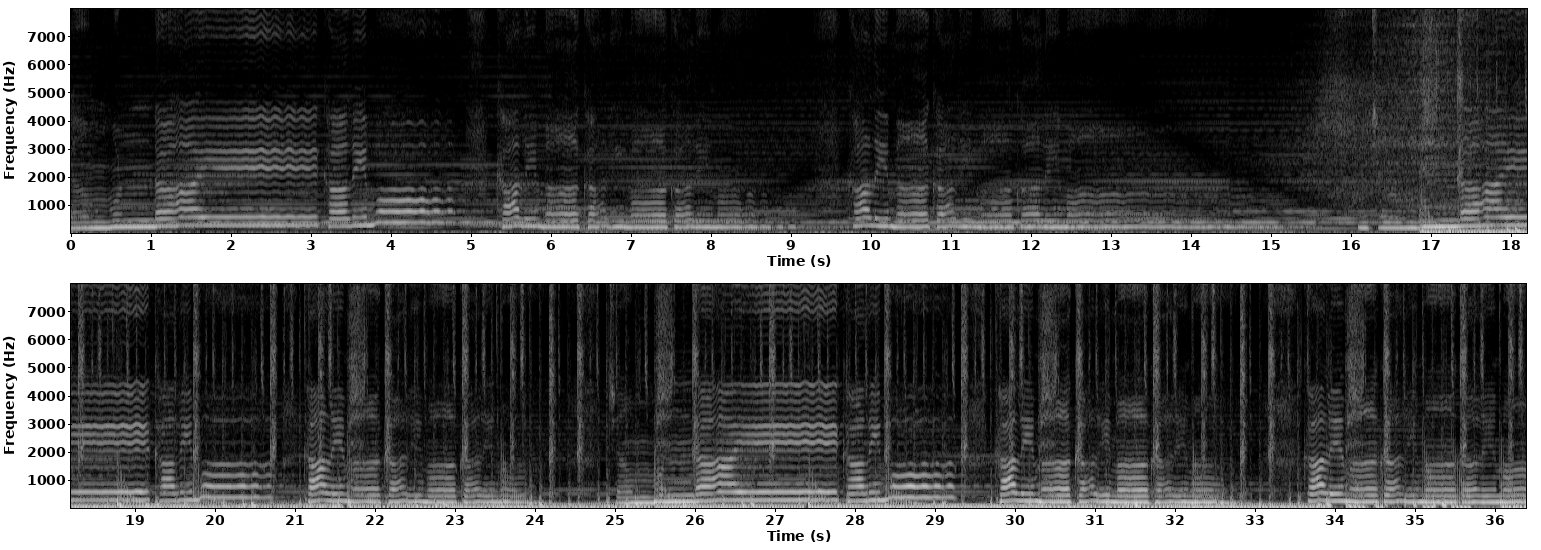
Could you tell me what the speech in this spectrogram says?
Chamundai Kalima Kalima Kalima Kalima Kalima Kalima Kalima Chamundai Kalima Kalima Kalima Kalima Kalima Kalima Kalima. Kalima Kalima Kalima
